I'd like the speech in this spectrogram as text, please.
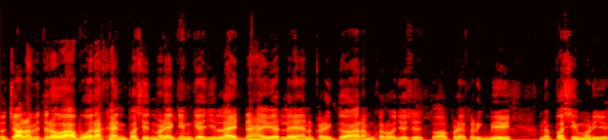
તો ચાલો મિત્રો, આ બોરા ખાઈને પછી જ મળીએ. કેમ કે હજી લાઇટ ના આવી, એટલે હે ને ઘડીક તો આરામ કરવો જશે. તો આપણે ઘડીક બેવી અને પછી મળીએ.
